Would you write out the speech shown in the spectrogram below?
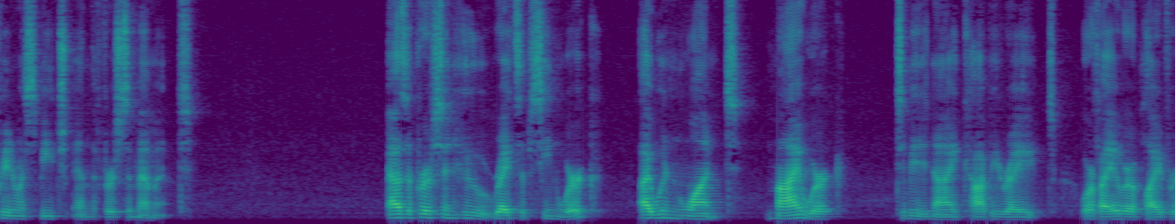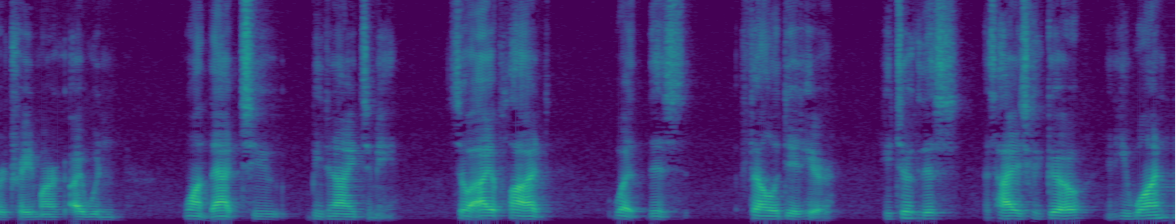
freedom of speech and the First Amendment. As a person who writes obscene work, I wouldn't want my work to be denied copyright, or if I ever applied for a trademark, I wouldn't want that to be denied to me. So I applaud what this fellow did here. He took this as high as he could go, and he won,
